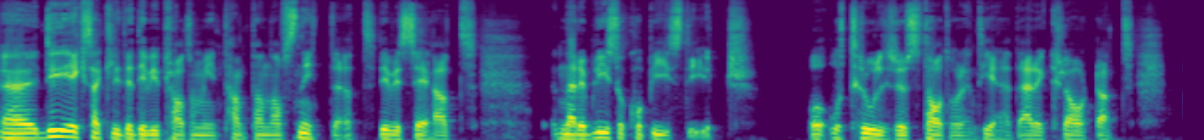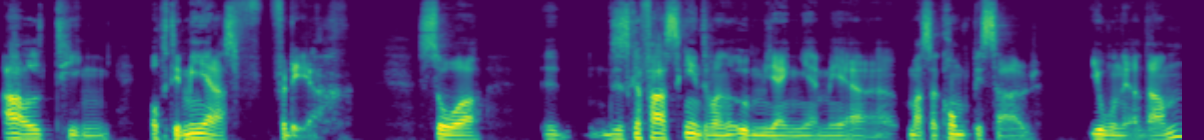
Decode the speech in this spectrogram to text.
Eh, det är exakt lite det vi pratar om i Tantan-avsnittet. Det vill säga att när det blir så kopistyrt och otroligt resultatorienterat är det klart att allting optimeras för det. Så eh, det ska fasiken inte vara något umgänge med massa kompisar i onödan.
